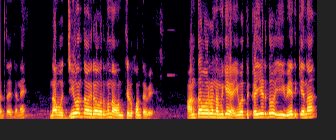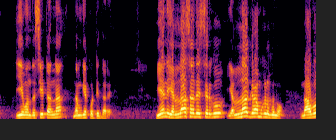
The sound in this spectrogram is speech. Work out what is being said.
ಹೇಳ್ತಾ ಇದ್ದೇನೆ. ನಾವು ಜೀವಂತ ಇರೋವರೆಗೂ ನಾವು ಅವ್ನ ತಿಳ್ಕೊತೇವೆ. ಅಂಥವರು ನಮಗೆ ಇವತ್ತು ಕೈ ಹಿಡಿದು ಈ ವೇದಿಕೆನ, ಈ ಒಂದು ಸೀಟನ್ನು ನಮಗೆ ಕೊಟ್ಟಿದ್ದಾರೆ. ಏನು ಎಲ್ಲ ಸದಸ್ಯರಿಗೂ, ಎಲ್ಲ ಗ್ರಾಮಗಳಿಗೂ ನಾವು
